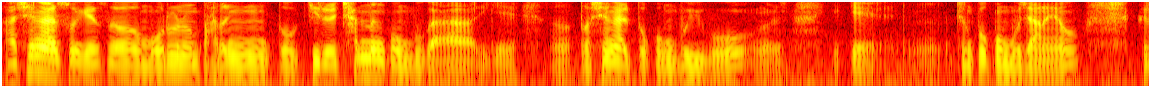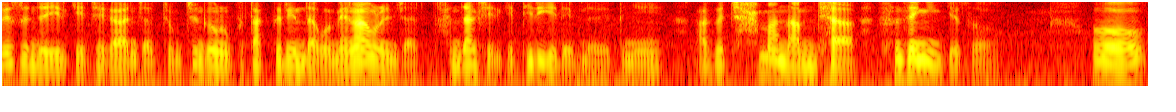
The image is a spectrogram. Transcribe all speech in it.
아, 생활 속에서 모르는 바른 또 길을 찾는 공부가 이게 어, 또 생활 또 공부이고 어, 이렇게 어, 정법 공부잖아요. 그래서 이제 이렇게 제가 이제 좀 점검을 부탁드린다고 명함을 이제 한 장씩 이렇게 드리게 됩니다. 그랬더니 아 그 참한 남자 선생님께서 어.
